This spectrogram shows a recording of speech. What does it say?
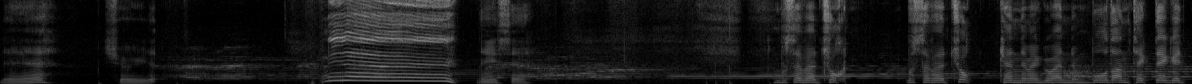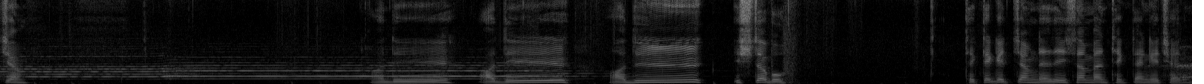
de, şöyle. Niye? Neyse. Bu sefer çok bu sefer çok kendime güvendim. Buradan tekte geçeceğim. Hadi, hadi, hadi. İşte bu. Tekte geçeceğim dediysem ben tekten geçerim.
